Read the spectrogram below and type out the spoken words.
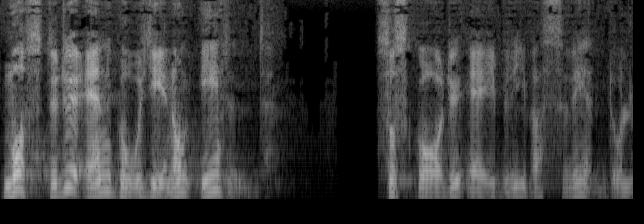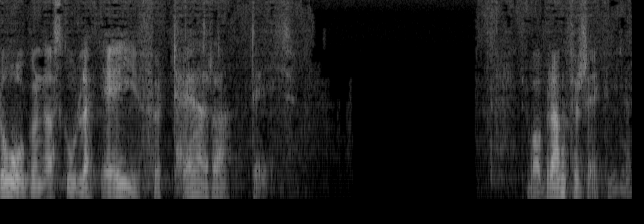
Måste du än gå genom eld så ska du ej bliva svedd och lågorna skola ej förtära dig. Det var brandförsäkringen.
